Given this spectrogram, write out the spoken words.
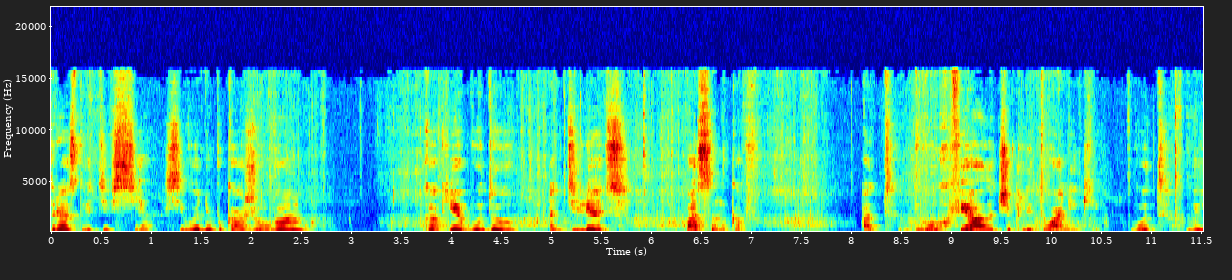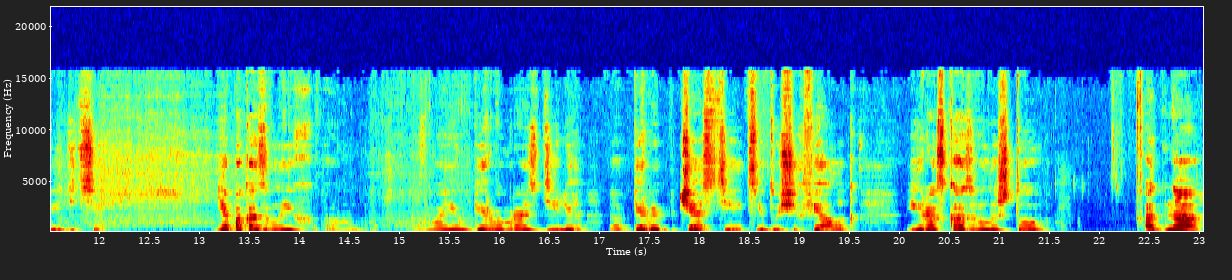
Здравствуйте все! Сегодня покажу вам, как я буду отделять пасынков от двух фиалочек литваники. Вот вы видите, я показывала их эм, в моем первом разделе, э, первой части цветущих фиалок и рассказывала, что одна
